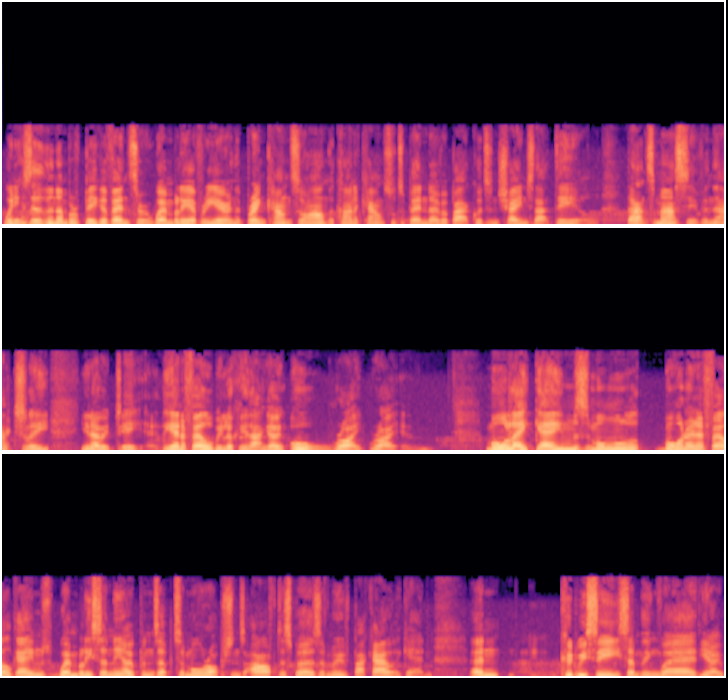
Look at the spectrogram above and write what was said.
When you consider the number of big events are at Wembley every year and the Brent Council aren't the kind of council to bend over backwards and change that deal, that's massive. And actually, you know, it, it, the NFL will be looking at that and going, oh, right, right more late games, more more NFL games. Wembley suddenly opens up to more options after Spurs have moved back out again. And could we see something where you know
